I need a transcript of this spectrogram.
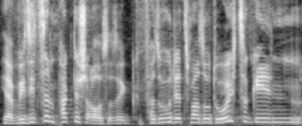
Ja, wie sieht es denn praktisch aus? Also ich versuche jetzt mal so durchzugehen.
